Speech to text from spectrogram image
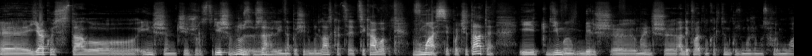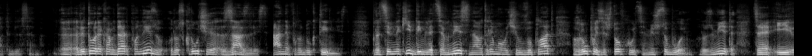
е, якось стало іншим чи жорсткішим? Ну, взагалі, напишіть, будь ласка, це цікаво в масі почитати, і тоді ми більш-менш адекватну картинку зможемо сформувати для себе. Е, Риторика вдар по низу розкручує заздрість, а не продуктивність. Працівники дивляться вниз на отримувачів виплат, групи зіштовхуються між собою. Розумієте? Це і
